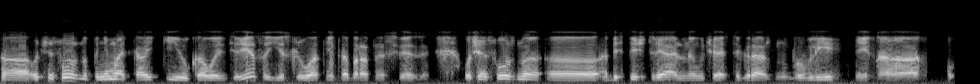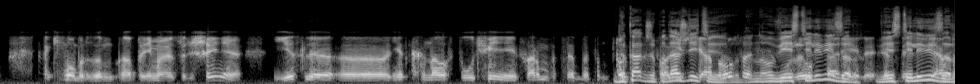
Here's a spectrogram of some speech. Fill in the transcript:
А, очень сложно понимать, какие у кого интересы, если у вас нет обратной связи. Очень сложно э, обеспечить реальное участие граждан во влиянии на каким образом э, принимаются решения, если э, нет каналов получения информации об этом. Да как же, подождите, ну весь телевизор, весь Это телевизор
